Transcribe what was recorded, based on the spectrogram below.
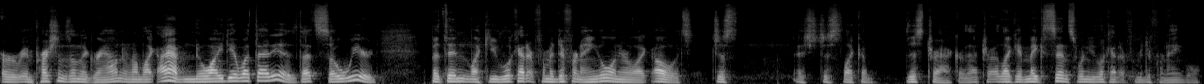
or impressions on the ground, and I'm like, I have no idea what that is. That's so weird. But then like you look at it from a different angle and you're like, oh, it's just it's just like a this track or that track. Like it makes sense when you look at it from a different angle.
